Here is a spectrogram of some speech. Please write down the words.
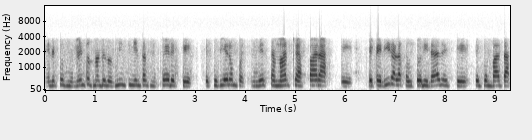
En estos momentos, más de 2.500 mujeres que estuvieron pues en esta marcha para eh, de pedir a las autoridades que se combata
